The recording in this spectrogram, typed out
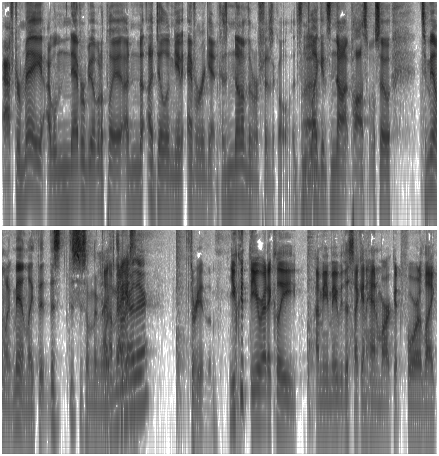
after May, I will never be able to play a, a Dillon game ever again because none of them are physical. It's like it's not possible. So to me, I'm like, man, like th- this this is something worth How many are there? three of them. You could theoretically, I mean, maybe the secondhand market for like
